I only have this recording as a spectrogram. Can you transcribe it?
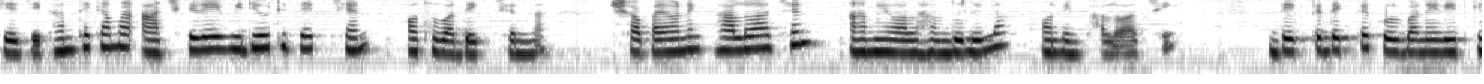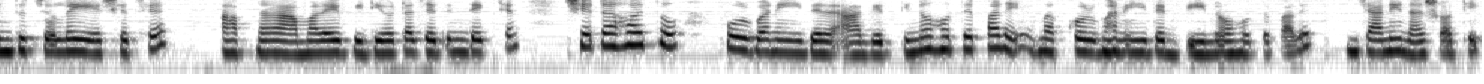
যে যেখান থেকে আমার আজকের এই ভিডিওটি দেখছেন অথবা দেখছেন না, সবাই অনেক ভালো আছেন, আমিও আলহামদুলিল্লাহ অনেক ভালো আছি। দেখতে দেখতে কোরবানির ঈদ কিন্তু চলেই এসেছে, আপনারা আমার এই ভিডিওটা যেদিন দেখছেন সেটা হয়তো কোরবানি ঈদের আগের দিনও হতে পারে বা কোরবানি ঈদের দিনও হতে পারে, জানি না সঠিক,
